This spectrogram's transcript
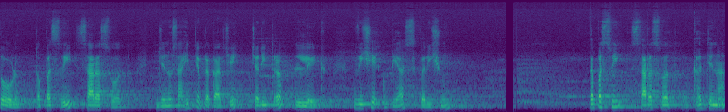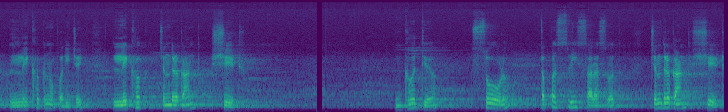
સોળ, તપસ્વી, સારસ્વત, જેનો સાહિત્ય પ્રકાર છે ચરિત્ર લેખ. વિશે અભ્યાસ કરીશું. તપસ્વી, સારસ્વત ગદ્યના લેખકનો પરિચય. લેખક ચંદ્રકાંત શેઠ ગદ્ય સોળ તપસ્વી સારસ્વત ચંદ્રકાંત શેઠ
